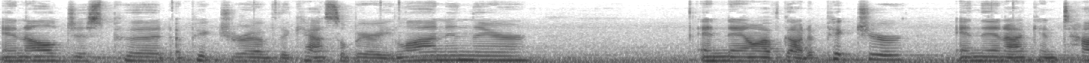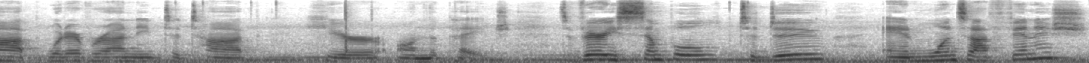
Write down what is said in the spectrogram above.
and I'll just put a picture of the Castleberry line in there and now I've got a picture and then I can type whatever I need to type here on the page. It's very simple to do and once I finish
